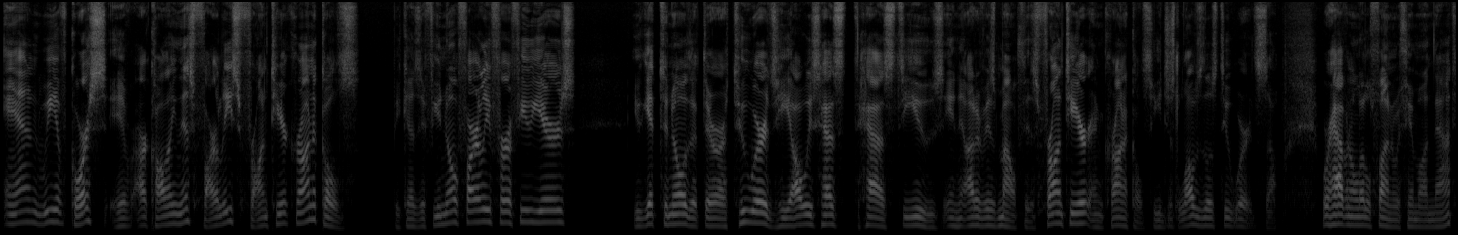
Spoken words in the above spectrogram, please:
And we, of course, are calling this Farley's Frontier Chronicles. Because if you know Farley for a few years, you get to know that there are two words he always has has to use in out of his mouth is frontier and chronicles. He just loves those two words. So we're having a little fun with him on that.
